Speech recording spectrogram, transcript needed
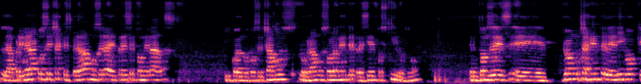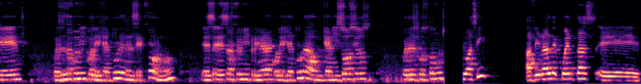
la primera cosecha que esperábamos era de 13 toneladas y cuando cosechamos logramos solamente 300 kilos, ¿no? Entonces, eh, yo a mucha gente le digo que, pues esa fue mi colegiatura en el sector, ¿no? Esa, esa fue mi primera colegiatura, aunque a mis socios, pues les costó mucho así. A final de cuentas, eh,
